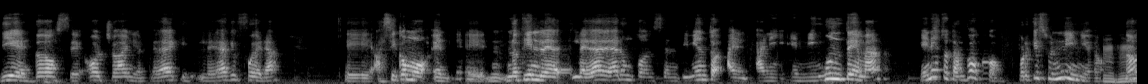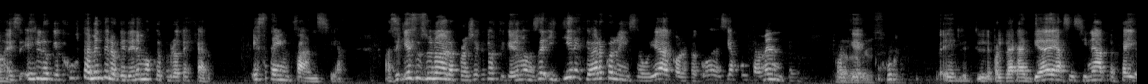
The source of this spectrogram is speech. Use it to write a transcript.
10, 12, 8 años, la edad que, la edad que fuera, eh, así como en- eh, no tiene la, la edad de dar un consentimiento a- a ni- en ningún tema, en esto tampoco, porque es un niño, Ujú. ¿no? Es, es lo que justamente lo que tenemos que proteger, esa infancia. Así que eso es uno de los proyectos que queremos hacer y tiene que ver con la inseguridad, con lo que vos decías justamente, porque Claro sí. eh, la cantidad de asesinatos que hay,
